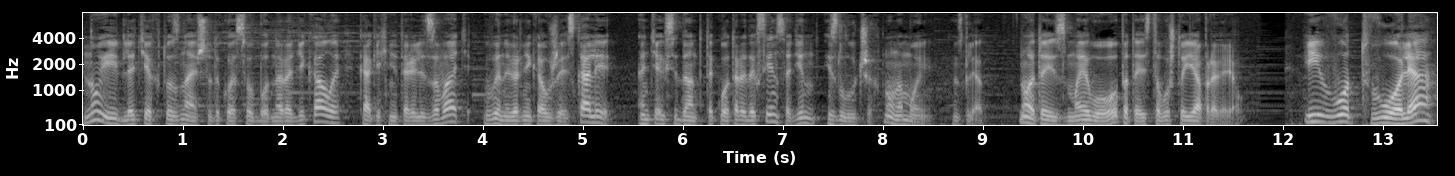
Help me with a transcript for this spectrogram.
Ну и для тех, кто знает, что такое свободные радикалы, как их нейтрализовать, вы наверняка уже искали антиоксиданты. Так вот, Redox Rings один из лучших, ну на мой взгляд. Ну это из моего опыта, из того, что я проверял. И вот воля,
